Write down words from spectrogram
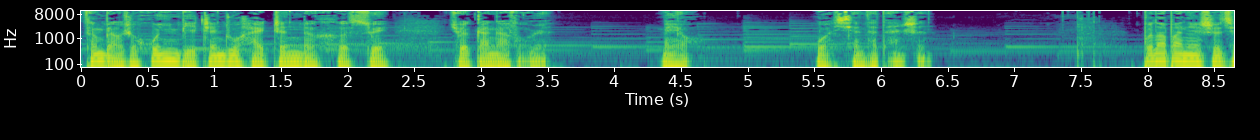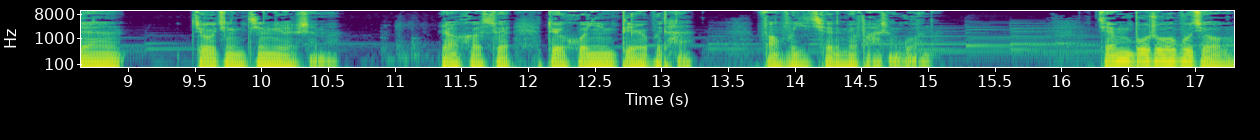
曾表示婚姻比珍珠还真的何穗，却尴尬否认：“没有。”我现在单身。不到半年时间，究竟经历了什么，让何穗对婚姻避而不谈，仿佛一切都没有发生过呢？节目播出后不久，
